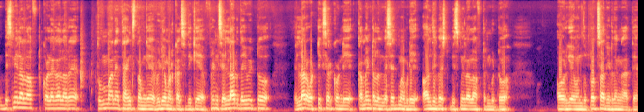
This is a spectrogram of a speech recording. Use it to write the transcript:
ಬಿಸ್ಮಿಲಾ ಲಾಫ್ಟ್ ಕೊಳ್ಳೇಗಾಲ್ ಅವರೇ ತುಂಬಾ ಥ್ಯಾಂಕ್ಸ್ ನಮಗೆ ವಿಡಿಯೋ ಮಾಡಿ ಕಳ್ಸಿದ್ದಕ್ಕೆ. ಫ್ರೆಂಡ್ಸ್ ಎಲ್ಲರೂ ದಯವಿಟ್ಟು ಎಲ್ಲರೂ ಒಟ್ಟಿಗೆ ಸೇರ್ಕೊಂಡು ಕಮೆಂಟಲ್ಲಿ ಒಂದು ಮೆಸೇಜ್ ಮಾಡಿಬಿಡಿ. All the best Bismillah loft ಅಂದ್ಬಿಟ್ಟು ಅವ್ರಿಗೆ ಒಂದು ಪ್ರೋತ್ಸಾಹ ನೀಡ್ದಂಗೆ ಆಗುತ್ತೆ.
